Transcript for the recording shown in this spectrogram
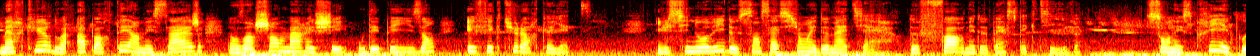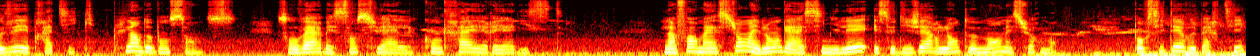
Mercure doit apporter un message dans un champ maraîcher où des paysans effectuent leur cueillette. Il s'y nourrit de sensations et de matière, de formes et de perspectives. Son esprit est posé et pratique, plein de bon sens. Son verbe est sensuel, concret et réaliste. L'information est longue à assimiler et se digère lentement mais sûrement. Pour citer Ruperti,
